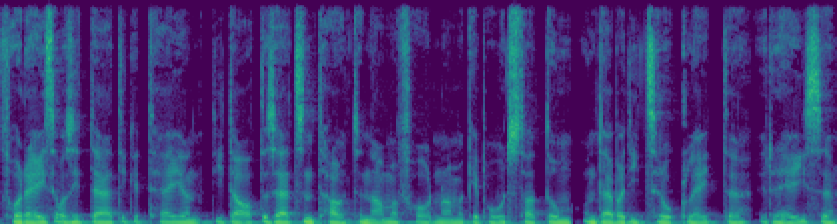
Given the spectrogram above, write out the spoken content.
von Reisen, die sie tätigt haben. Und die Datensätze enthalten Namen, Vornamen, Geburtsdatum und eben die zurückgelegten Reisen.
